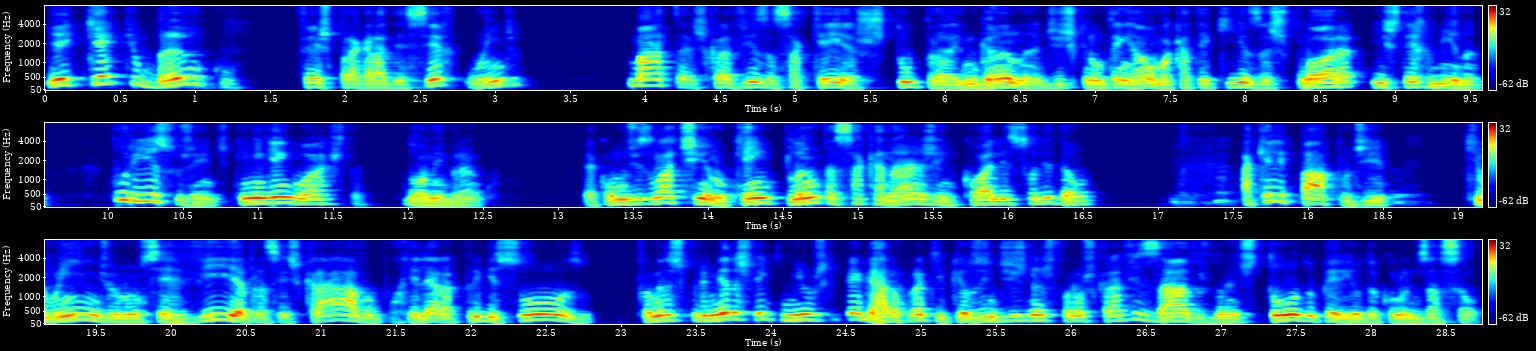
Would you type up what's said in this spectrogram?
E aí, o que é que o branco fez para agradecer o índio? Mata, escraviza, saqueia, estupra, engana, diz que não tem alma, catequiza, explora e extermina. Por isso, gente, que ninguém gosta do homem branco. É como diz o latino: quem planta sacanagem colhe solidão. Aquele papo de que o índio não servia para ser escravo porque ele era preguiçoso foi uma das primeiras fake news que pegaram por aqui, porque os indígenas foram escravizados durante todo o período da colonização,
